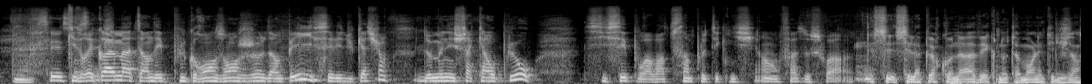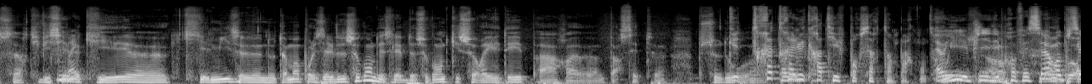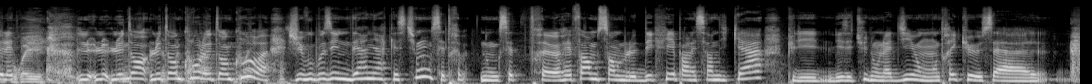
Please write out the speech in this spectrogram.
et qui devrait quand même être un des plus grands enjeux d'un pays, c'est l'éducation, de mener chacun au plus haut. Si c'est pour avoir de simples techniciens en face de soi. C'est la peur qu'on a avec notamment l'intelligence artificielle Ouais. qui, est, euh, qui est mise euh, notamment pour les élèves de seconde, les élèves de seconde qui seraient aidés par, euh, par cette pseudo. Qui est très très Oui. lucratif pour certains par contre. Ah oui, et puis alors, professeurs là, obsolètes. pourrait- Le, le- le temps, le temps court, le temps court. Ouais. Je vais vous poser une dernière question. Très- donc cette réforme semble décriée par les syndicats, puis les, les études, on l'a dit, ont montré que ça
